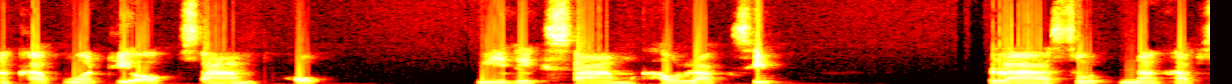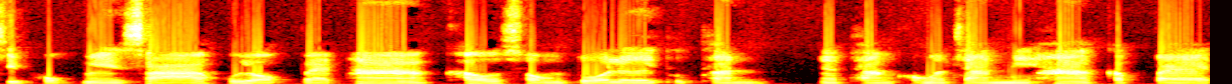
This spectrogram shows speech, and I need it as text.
นะครับ งวดที่ออก 3 6 มีเลขสามเข้าหลักสิบ ล่าสุดนะครับสิบหกเมษาหวยออกแปดห้าเข้าสองตัวเลยทุกท่านแนวทางของอาจารย์มีห้ากับแปด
